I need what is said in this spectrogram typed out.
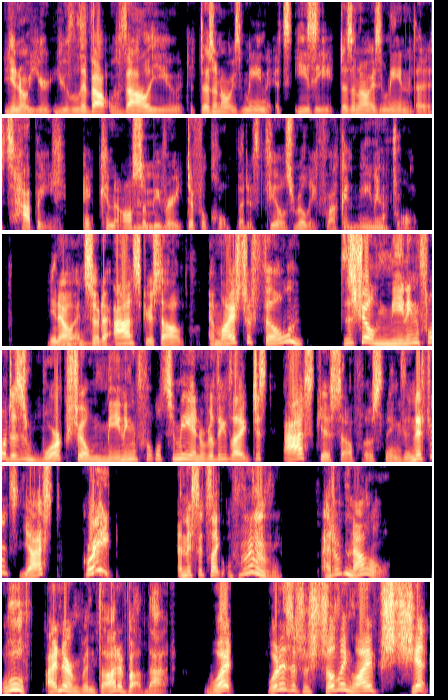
you know you you live out value it doesn't always mean it's easy it doesn't always mean that it's happy it can also mm. be very difficult but it feels really fucking meaningful you know mm. and so to mm. ask yourself am i fulfilled does this feel meaningful does this work feel meaningful to me and really like just ask yourself those things and if it's yes great and if it's like hmm i don't know ooh i never even thought about that what what is a fulfilling life? Shit.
